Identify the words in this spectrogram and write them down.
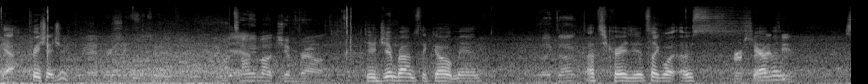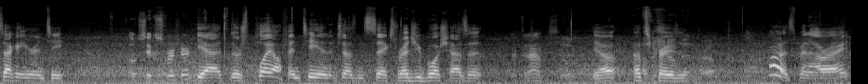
Yeah, appreciate you. appreciate you too Tell me about Jim Brown. Dude, Jim Brown's the GOAT, man. You like that? That's crazy. It's like what, 07? First year NT. Second year NT. Oh, six for sure? Yeah, there's playoff NT in 2006. Reggie Bush has it. Good to know. Yeah, that's How's crazy. been, bro? Oh, it's been all right.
